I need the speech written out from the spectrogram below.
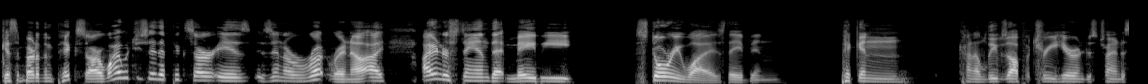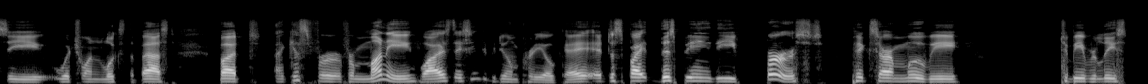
guessing better than Pixar. Why would you say that Pixar is is in a rut right now? I I understand that maybe story wise they've been picking kind of leaves off a tree here and just trying to see which one looks the best. But I guess for for money wise, they seem to be doing pretty okay. It, despite this being the first Pixar movie to be released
